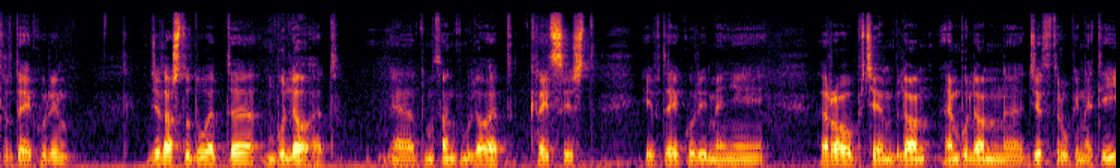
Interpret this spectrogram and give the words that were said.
të vdekurin, gjithashtu duhet të mbulohet, domethënë të mbulohet krejtësisht i vdekuri me një rrobë që e mbulon e mbulon gjithë trupin e tij,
